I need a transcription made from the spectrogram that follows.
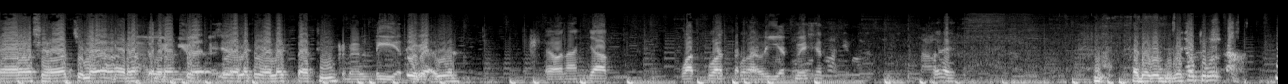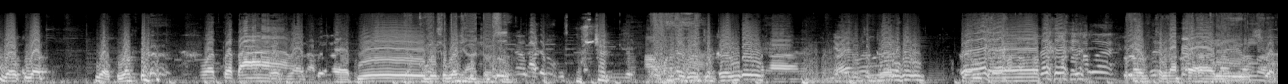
Ah, sehat. Cuma arah arah ngelek ngelek tadi. Pernah lihat. Gue. tidaknya Ayo nanjak. Kuat kuat kuat. lihat gue Syat. Eh, ada mobil apa tuh? Nggak kuat nggak kuat. Kuat kuat ah. kuat kuat Yeay, di sebelah. situ Ada ada tergantung ada tergantung mantap kecelakaan siap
